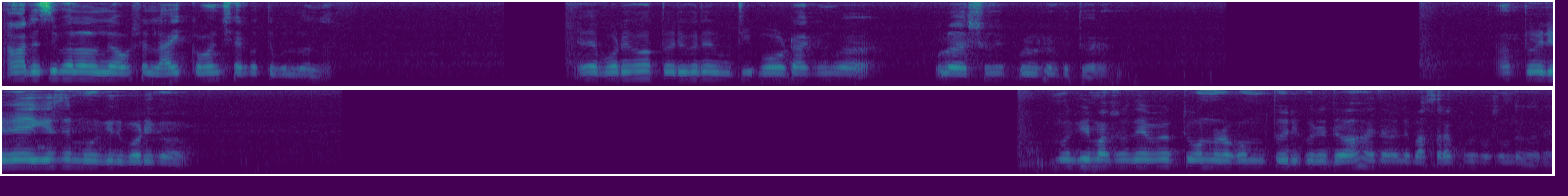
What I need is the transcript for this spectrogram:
আমার রেসিপি ভালো লাগলে অবশ্যই লাইক কমেন্ট শেয়ার করতে ভুলবেন না। এবার বডি কাবাব তৈরি করে রুটি, পরোটা কিংবা পোলাওয়ের সঙ্গে পরিবেশন করতে পারেন আমার তৈরি হয়ে গেছে মুরগির বডি কাবাব মুরগির মাংস দিয়ে একটু অন্যরকম তৈরি করে দেওয়া হয়, তাহলে বাচ্চারা খুবই পছন্দ করে।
